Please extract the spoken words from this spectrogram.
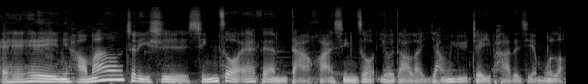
嘿嘿嘿，你好吗？这里是星座 FM 大话星座，又到了杨宇这一趴的节目了。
